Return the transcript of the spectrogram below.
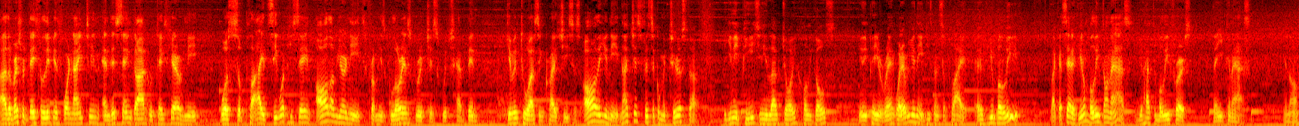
Uh, the verse for today is Philippians 4:19, and this same God who takes care of me will supply, see what he's saying, all of your needs from his glorious riches, which have been given to us in Christ Jesus. All that you need, not just physical material stuff, but you need peace, you need love, joy, Holy Ghost, you need to pay your rent, whatever you need, he's going to supply it. If you believe, like I said, if you don't believe, don't ask. You have to believe first, then you can ask. You know,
